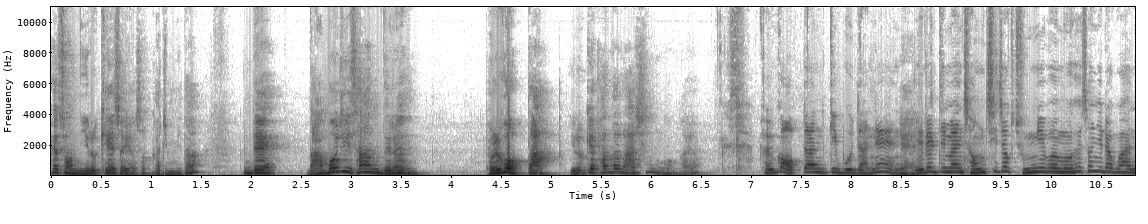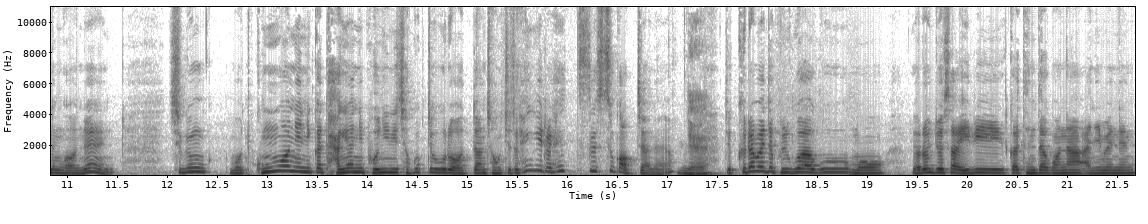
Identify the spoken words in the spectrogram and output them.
훼손 이렇게 해서 여섯 가지입니다. 근데 나머지 사안들은 별거 없다 이렇게 판단을 하시는 건가요? 별거 없다기보다는 예. 예. 를 들면 정치적 중립 의무 훼손이라고 하는 거는 지금 뭐 공무원이니까 당연히 본인이 적극적으로 어떤 정치적 행위를 했을 수가 없잖아요. 네. 이제 그럼에도 불구하고 뭐 여론조사 1위가 된다거나 아니면은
